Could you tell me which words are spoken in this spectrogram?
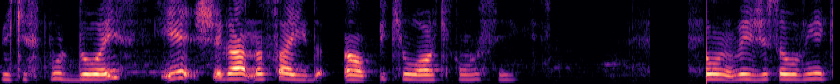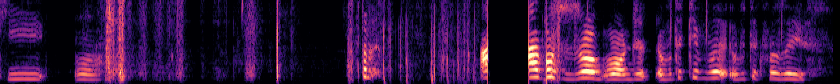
vir aqui por dois e chegar na saída ah, pick lock como assim então, em vez disso, eu vou vir aqui. Ah, nosso jogo, eu vou ter que, eu vou ter que fazer isso.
